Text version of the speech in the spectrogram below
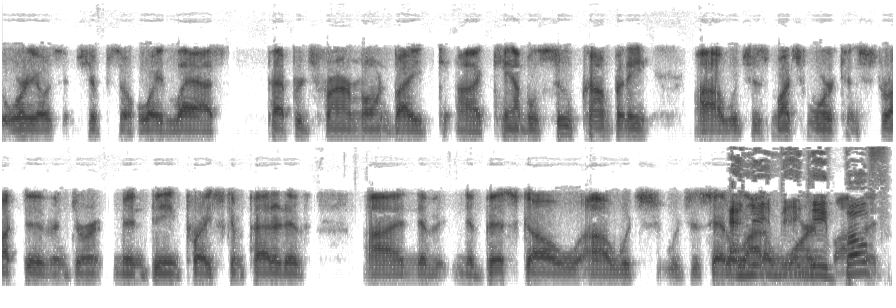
Oreos and Chips Ahoy last. Pepperidge Farm owned by uh, Campbell Soup Company, uh, which is much more constructive and dur- in being price competitive. Uh, Nabisco, uh, which which has had a And lot they- of they- Warren they Buffett both-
